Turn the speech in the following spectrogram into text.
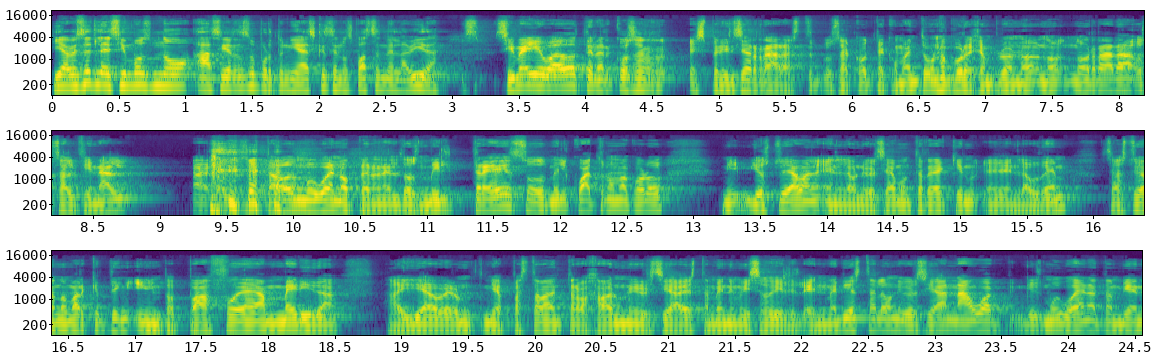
Y a veces le decimos no a ciertas oportunidades que se nos pasan en la vida. Sí me ha llevado a tener cosas, experiencias raras. O sea, te comento uno, por ejemplo, no, no, no rara, o sea, al final Ah, el resultado es muy bueno, pero en el 2003 o 2004, no me acuerdo, yo estudiaba en la Universidad de Monterrey, aquí en, la UDEM, estaba estudiando marketing y mi papá fue a Mérida, ahí a ver, mi papá estaba, trabajaba en universidades también y me dijo, en Mérida está la Universidad Nahuatl, que es muy buena también,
